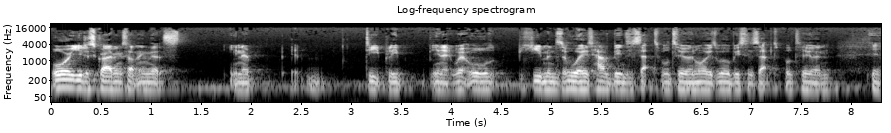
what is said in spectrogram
or are you describing something that's you know deeply you know we're all humans always have been susceptible to and always will be susceptible to, and Yeah.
